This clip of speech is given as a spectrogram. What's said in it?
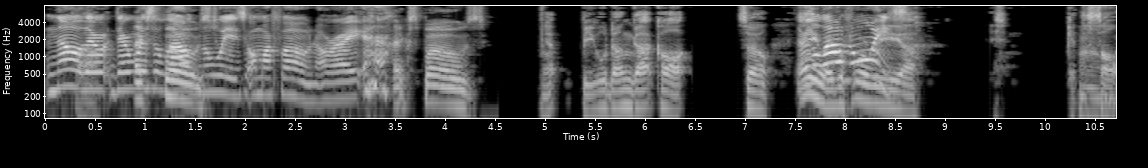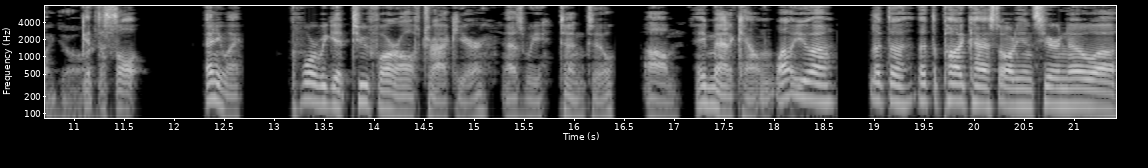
No, there there was a loud noise on my phone, alright? Exposed. Yep, Beagle Dung got caught. So, There's a anyway, loud before we uh, get the Oh salt, get the salt. Anyway, before we get too far off track here, as we tend to, um, hey, Mad Accountant, why don't you uh let the let the podcast audience here know uh,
